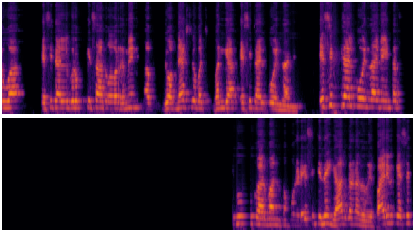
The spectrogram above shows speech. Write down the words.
हुआ एसिटाइल ग्रुप के साथ और रिमेन अब जो अब नेक्स्ट जो बच, बन गया acetyl coenzyme acetyl coenzyme enter carbon component ऐसी चीज़ें याद करना ज़रूरी है. Pyruvic acid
